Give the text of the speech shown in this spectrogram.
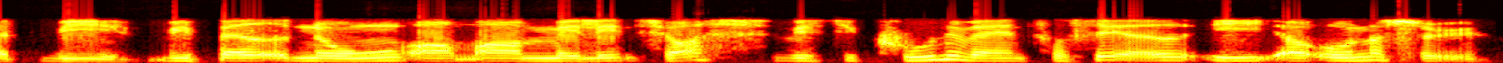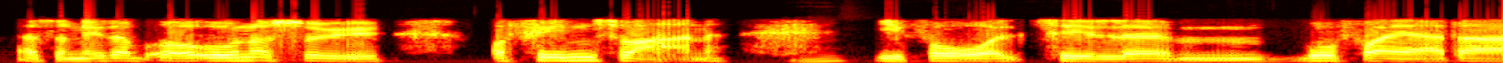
at vi, vi bad nogen om at melde ind til os, hvis de kunne være interesseret i at undersøge, altså netop at undersøge og finde svarene mm. i forhold til, um, hvorfor er der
